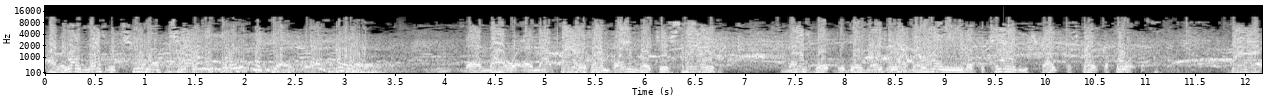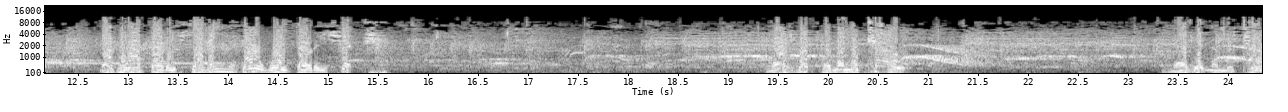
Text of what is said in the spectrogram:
I believe Nesbitt shooting two. And that and that foul was on Bainbridge, his third. Nesbitt to give Maplewood the lead at the charity strike to start the fourth. Good. Maplewood 37, Hillwood 36. Nesbitt for number two. Nesbitt number two.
